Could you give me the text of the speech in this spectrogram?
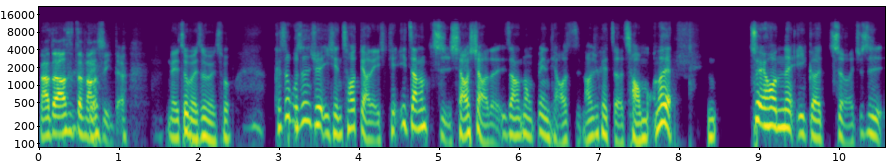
然后都要是正方形的。没错，没错，没错。可是我真的觉得以前超屌的，以前一张纸小小的一张那种便条纸，然后就可以折超猛。而且，嗯，最后那一个折就是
